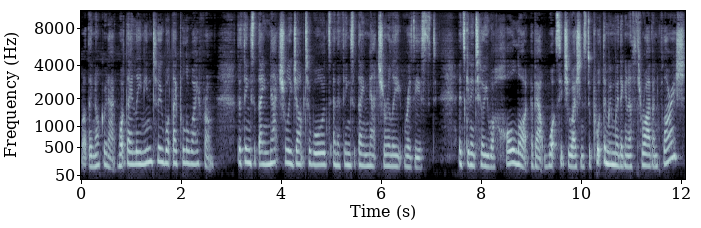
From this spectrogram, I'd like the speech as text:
what they're not good at, what they lean into, what they pull away from, the things that they naturally jump towards, and the things that they naturally resist. It's going to tell you a whole lot about what situations to put them in where they're going to thrive and flourish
